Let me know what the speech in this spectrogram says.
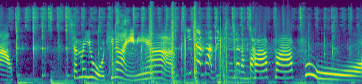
อ้าวฉันมาอยู่ที่ไหนเนี่ยนี่การผ่านที่มันมาลำบากฟ้าบฟ้าบฟูว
